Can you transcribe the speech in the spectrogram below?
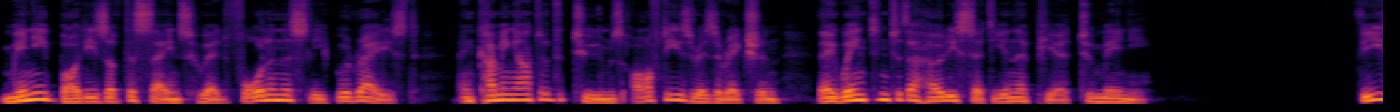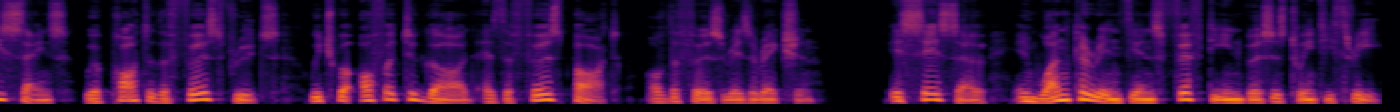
many bodies of the saints who had fallen asleep were raised and coming out of the tombs after his resurrection, they went into the holy city and appeared to many. These saints were part of the first fruits which were offered to God as the first part of the first resurrection. It says so in 1 Corinthians 15, verses 23.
